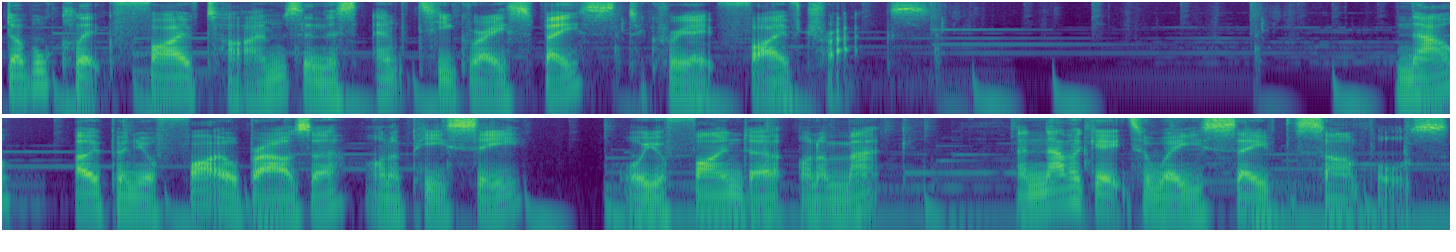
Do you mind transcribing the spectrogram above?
Double-click five times in this empty grey space to create five tracks. Now, open your file browser on a PC or your Finder on a Mac and navigate to where you saved the samples.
